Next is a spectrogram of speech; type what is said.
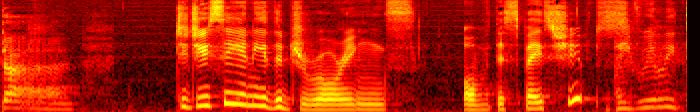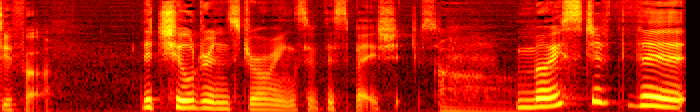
but, Did you see any of the drawings of the spaceships? they really differ. The children's drawings of the spaceships. Oh. Most of the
